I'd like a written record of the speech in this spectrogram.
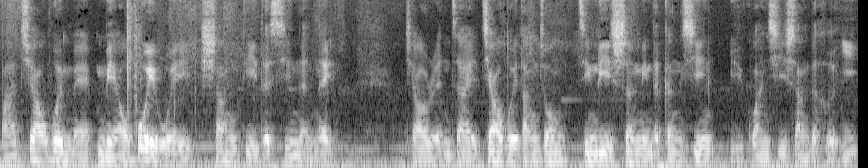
把教会描描绘为上帝的新人类，教人在教会当中经历生命的更新与关系上的合一。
